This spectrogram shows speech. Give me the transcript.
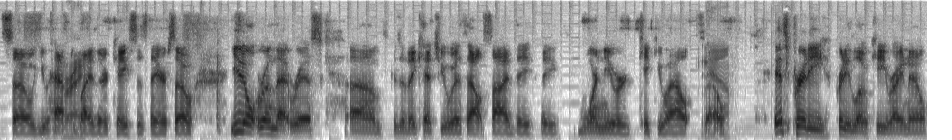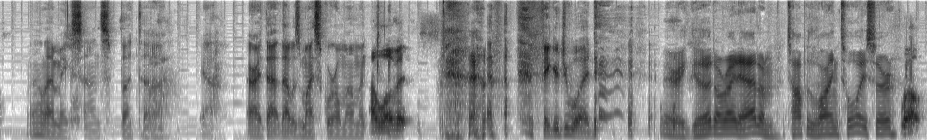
So you have Right. to buy their cases there. So you don't run that risk because if they catch you with outside, they, they warn you or kick you out. So it's pretty pretty low key right now. Well, that makes sense. But uh, Wow. yeah. All right, that that was my squirrel moment. I love it. Figured you would. Very good. All right, Adam, top of the line toy, sir. Well,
